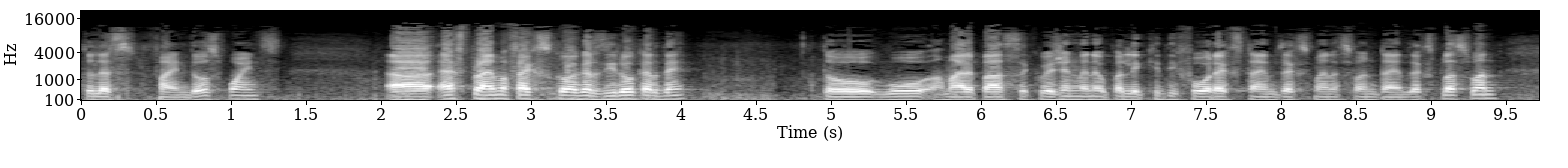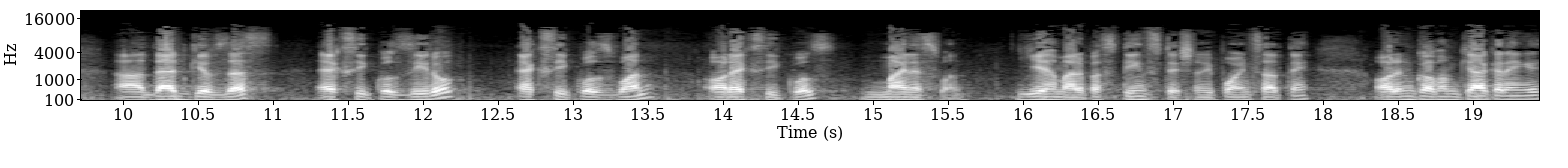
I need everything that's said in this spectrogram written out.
تو let's find those points F prime of X کو اگر زیرو کر دیں تو وہ ہمارے پاس اکویژن میں نے اوپر لکھی تھی four X times X minus one times X plus one that gives this X equal zero X equals one اور ایکس اکولز مائنس ون یہ ہمارے پاس تین اسٹیشنری پوائنٹس آتے ہیں اور ان کو اب ہم کیا کریں گے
